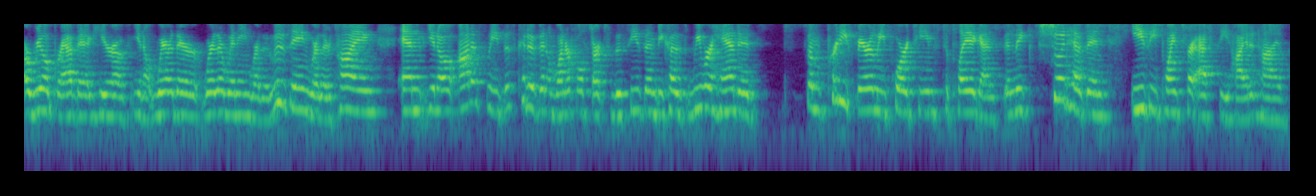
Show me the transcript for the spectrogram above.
a real grab bag here of you know where they're where they're winning, where they're losing, where they're tying, and you know honestly, this could have been a wonderful start to the season because we were handed some pretty fairly poor teams to play against, and they should have been easy points for FC Heidenheim.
